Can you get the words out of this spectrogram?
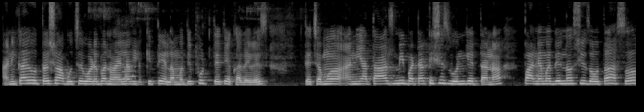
आणि काय होतं शाबूचे वडे बनवायला लागलं की तेलामध्ये फुटतेत एखाद्या वेळेस. त्याच्यामुळं आणि आता आज मी बटाटे शिजवून घेताना पाण्यामध्ये न शिजवता असं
